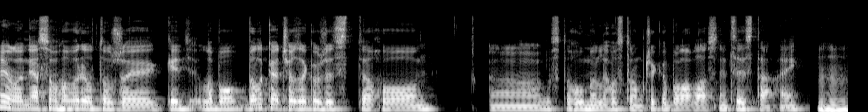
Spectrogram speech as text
Hej, len ja som hovoril to, že keď, lebo veľká časť akože z toho z toho umelého stromčeka bola vlastne cesta, hej? Uh-huh.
